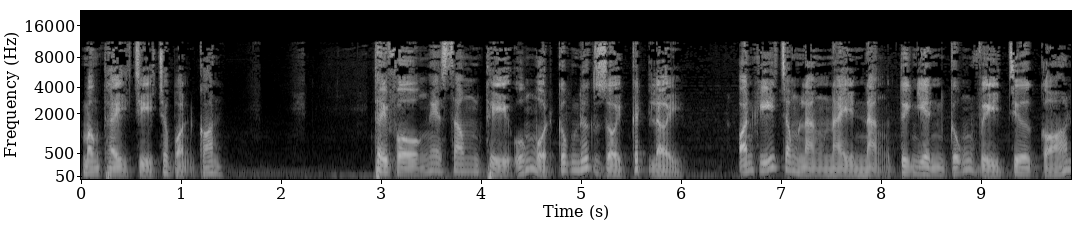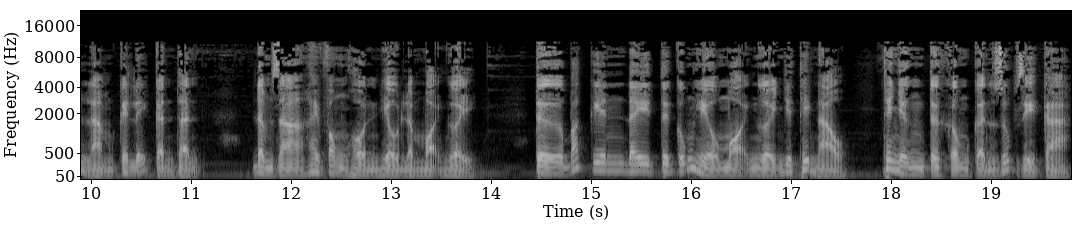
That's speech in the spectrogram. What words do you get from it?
mong thầy chỉ cho bọn con. Thầy phổ nghe xong thì uống một cốc nước rồi cất lời. Oán khí trong làng này nặng, tuy nhiên cũng vì chưa có làm cái lễ cẩn thận. Đâm ra hay vong hồn hiểu lầm mọi người. Từ Bắc Kiên đây tôi cũng hiểu mọi người như thế nào. Thế nhưng tôi không cần giúp gì cả.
